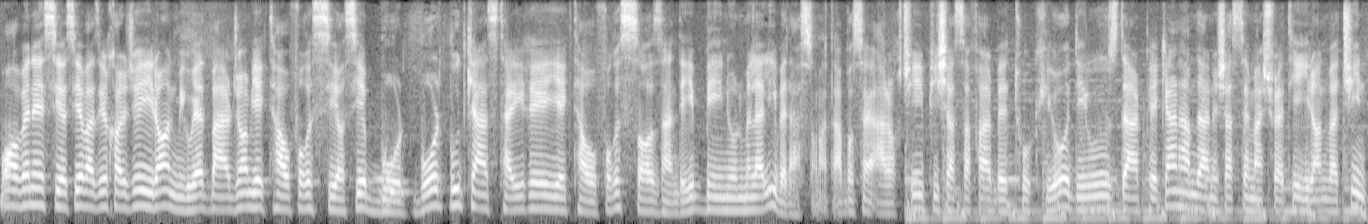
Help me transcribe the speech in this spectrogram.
معاون سیاسی وزیر خارجه ایران می‌گوید برجام یک توافق سیاسی برد برد بود که از طریق یک توافق سازنده بین المللی به دست آمد. عباس عراقچی پیش از سفر به توکیو دیروز در پکن هم در نشست مشورتی ایران و چین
